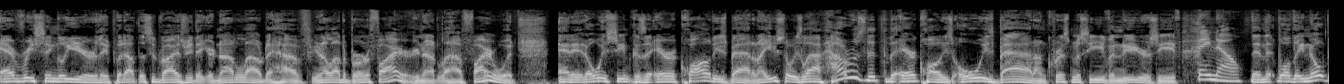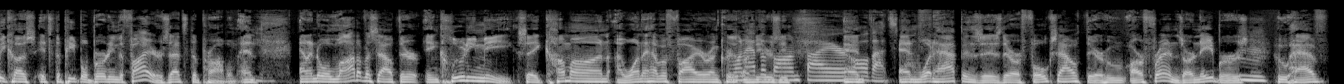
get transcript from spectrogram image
every single year they put out this advisory that you're not allowed to have you're not allowed to burn a fire, you're not allowed to have firewood, and it always seemed because the air quality is bad. And I used to always laugh. How is it that the air quality is always bad on Christmas Eve and New Year's Eve? They know. then well they know because it's the people burning the fires that's the problem and and i know a lot of us out there including me say come on i want to have a fire on christmas on have New a Year's Eve." bonfire, and, all that stuff. and what happens is there are folks out there who are friends our neighbors Mm-hmm. who have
